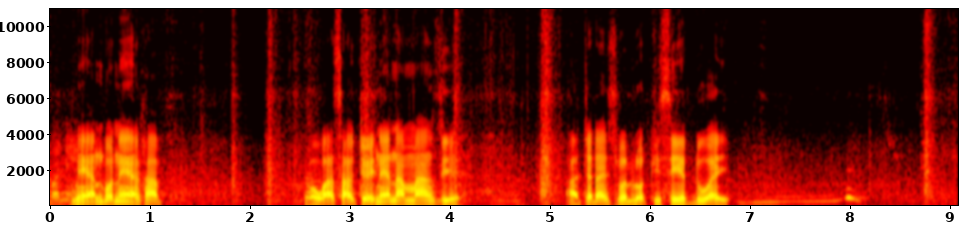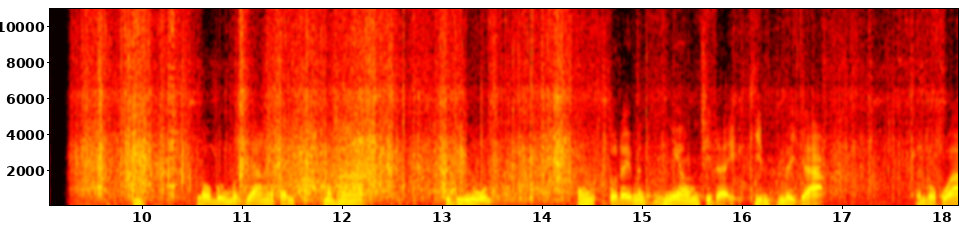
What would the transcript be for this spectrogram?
บ่แน่แม่นบ่แน่ครับ บอกว่าสาวเจยแนะนำมากสิอาจจะได้ส่วนลดพิเศษด้วยเราเบิ่งบางอย่างแล้วกันมาหาผู้ที่นู่นของตัวใดมันแนวมันสิได้กินได้อยากกันบอกว่า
